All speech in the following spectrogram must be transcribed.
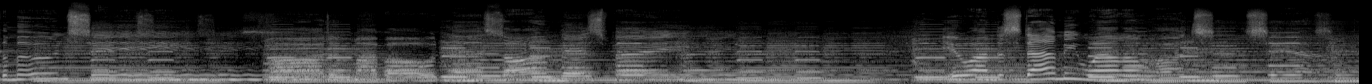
the moon sings. Pardon my boldness on this page. You understand me well, oh heart sincere.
